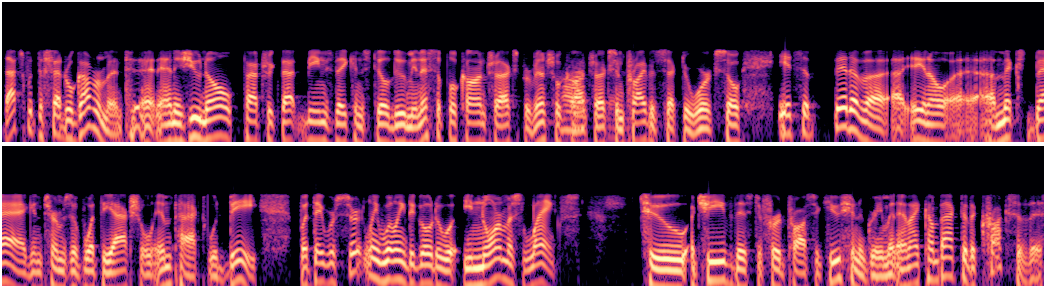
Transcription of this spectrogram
that's what the federal government, and, and as you know, Patrick, that means they can still do municipal contracts, provincial contracts, and private sector work. So it's a bit of a, a you know a, a mixed bag in terms of what the actual impact would be. But they were certainly willing to go to enormous lengths to achieve this deferred prosecution agreement. And I come back to the crux of this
